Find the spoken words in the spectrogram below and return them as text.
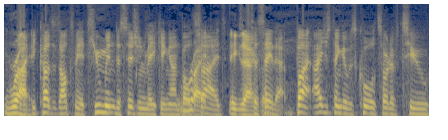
uh, Right. because it's ultimately it's human decision making on both Right, sides exactly. to say that. But I just think it was cool, sort of to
